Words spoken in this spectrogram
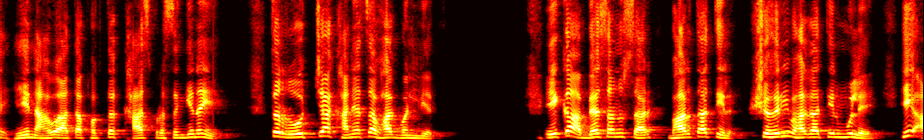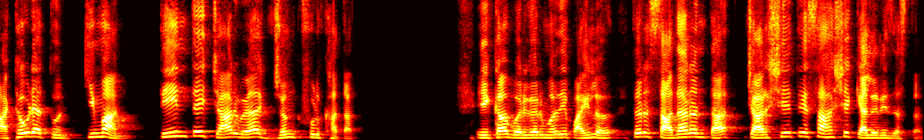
हे नावं आता फक्त खास प्रसंगी नाही, तर रोजच्या खाण्याचा भाग बनली आहेत. एका अभ्यासानुसार भारतातील शहरी भागातील मुले ही आठवड्यातून किमान तीन ते चार वेळा जंक फूड खातात. एका बर्गरमध्ये पाहिलं तर साधारणतः चारशे ते सहाशे कॅलरीज असतात,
